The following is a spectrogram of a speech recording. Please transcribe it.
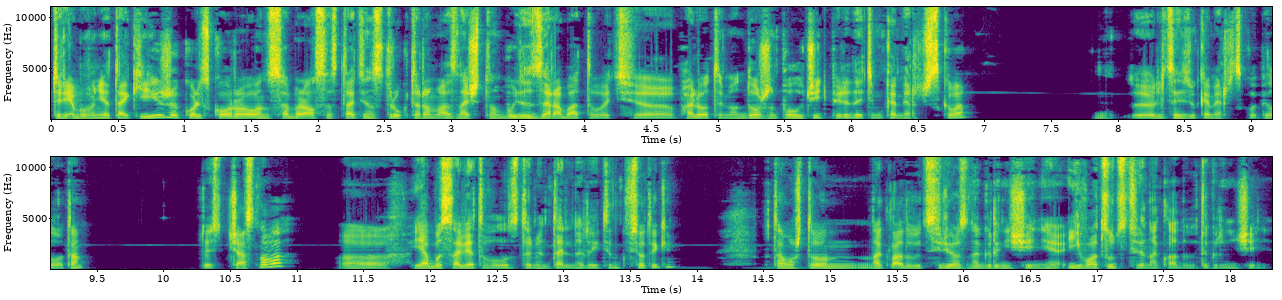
Требования такие же. Коль скоро он собрался стать инструктором, а значит он будет зарабатывать э, полетами, он должен получить перед этим коммерческого, э, лицензию коммерческого пилота. То есть частного. Э, я бы советовал инструментальный рейтинг все-таки, потому что он накладывает серьезные ограничения, его отсутствие накладывает ограничения.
